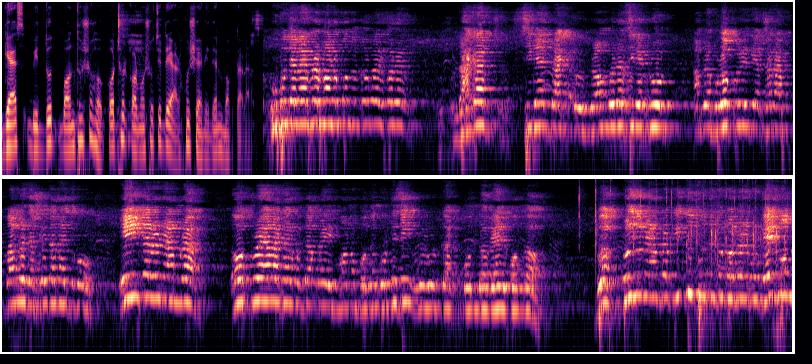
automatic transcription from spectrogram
গ্যাস বিদ্যুৎ বন্ধ সহ কঠোর কর্মসূচি দেওয়ার হুঁশিয়ারি দেন বক্তারা। উপজেলায় আমরা মানববন্ধন করব এরপরে ঢাকার সিলেট ঢাকা- সিলেট রুট আমরা ব্লক করে দিয়ে সারা বাংলাদেশকে জানাই দেব। এই কারণে আমরা অত্র এলাকার মধ্যে আমরা এই মানববন্ধন করতেছি বন্ধ রেল বন্ধ। প্রয়োজনে আমরা বিদ্যুৎ পর্যন্ত গ্যাস বন্ধ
